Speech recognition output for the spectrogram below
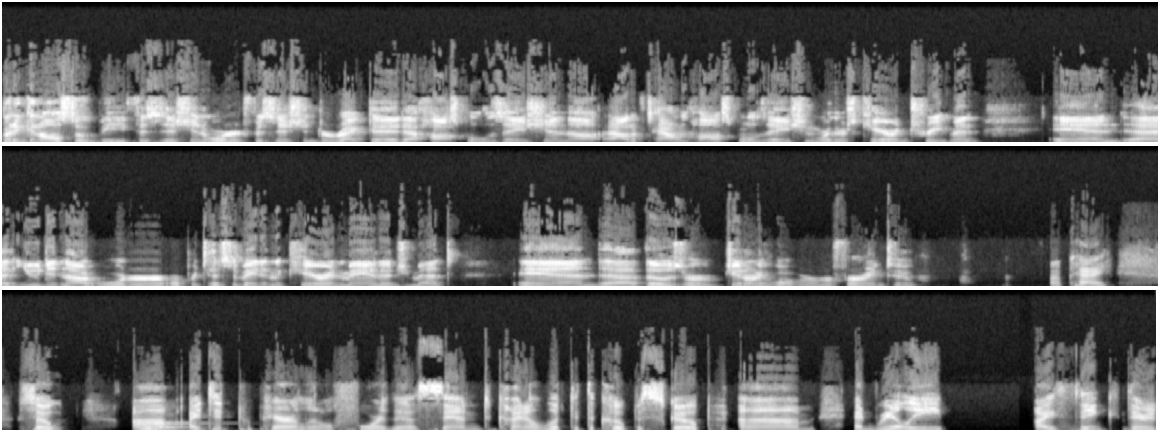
But it can also be physician ordered, physician directed uh, hospitalization, uh, out of town hospitalization where there's care and treatment, and uh, you did not order or participate in the care and management. And uh, those are generally what we're referring to. Okay. So um, I did prepare a little for this and kind of looked at the copiscope. Um, and really, I think there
